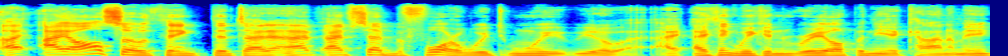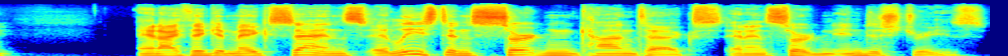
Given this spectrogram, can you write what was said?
I, I also think that I've said before, we, we you know, I, I think we can reopen the economy, and I think it makes sense, at least in certain contexts and in certain industries,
